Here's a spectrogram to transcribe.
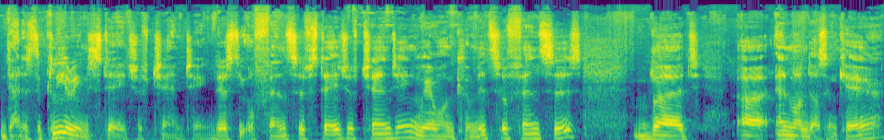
that is the clearing stage of chanting. There's the offensive stage of chanting where one commits offenses, but uh, and one doesn't care.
